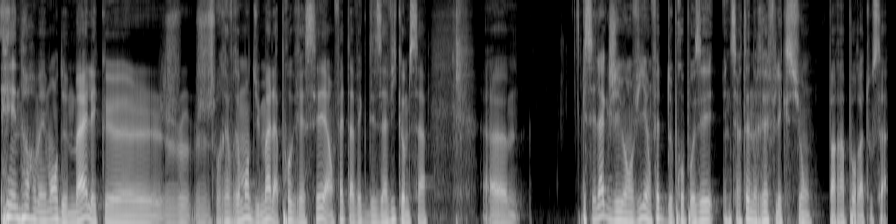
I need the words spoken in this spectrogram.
énormément de mal et que j'aurais vraiment du mal à progresser en fait avec des avis comme ça. Euh, c'est là que j'ai eu envie en fait de proposer une certaine réflexion par rapport à tout ça.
